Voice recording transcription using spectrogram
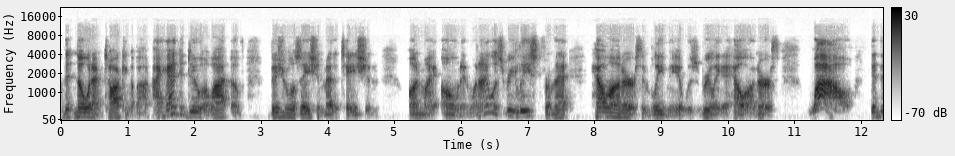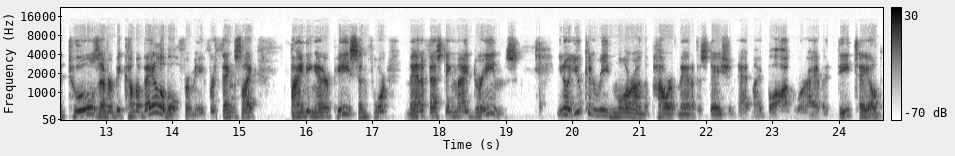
that know what I'm talking about, I had to do a lot of visualization meditation on my own. And when I was released from that hell on earth, and believe me, it was really a hell on earth, wow, did the tools ever become available for me for things like finding inner peace and for manifesting my dreams. You know, you can read more on the power of manifestation at my blog, where I have a detailed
